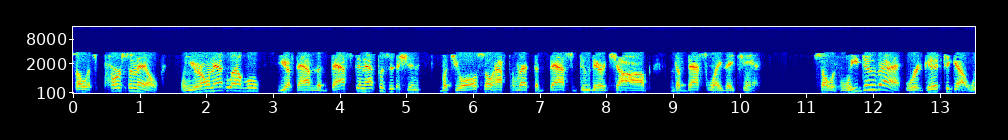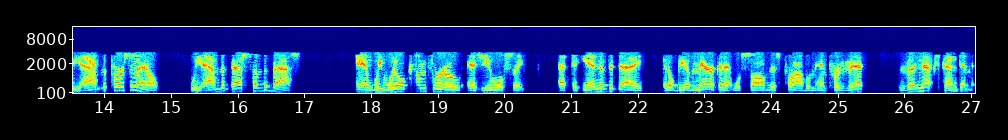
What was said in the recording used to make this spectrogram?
So it's personnel. When you're on that level, you have to have the best in that position, but you also have to let the best do their job the best way they can. So if we do that, we're good to go. We have the personnel, we have the best of the best, and we will come through, as you will see. At the end of the day, it'll be America that will solve this problem and prevent the next pandemic.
